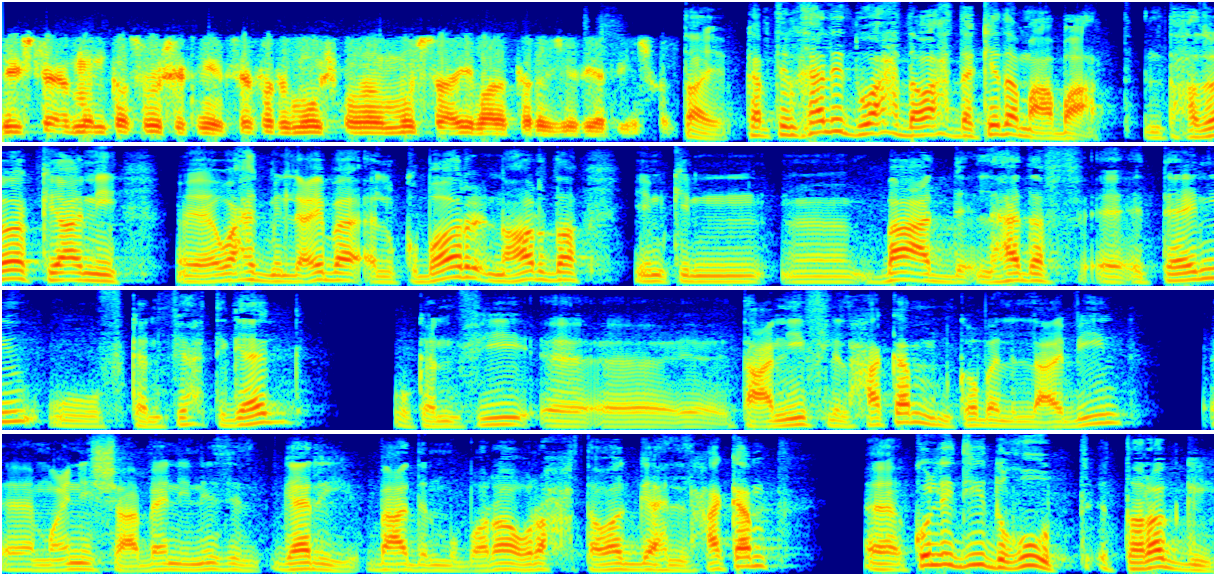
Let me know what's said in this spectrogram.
ليش لا؟ ما نتصورش 2-0 مش مش صعيب على الترجي الرياضي إن شاء الله. طيب كابتن خالد واحدة واحدة كده مع بعض. انت حضرتك يعني آه، واحد من اللعيبة الكبار النهارده يمكن آه، بعد الهدف آه، الثاني وكان في احتجاج وكان في تعنيف للحكم من قبل اللاعبين. معين الشعباني نزل جري بعد المباراة وراح توجه للحكم. كل دي ضغوط الترجي.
